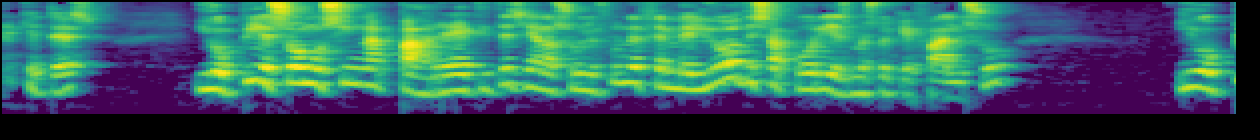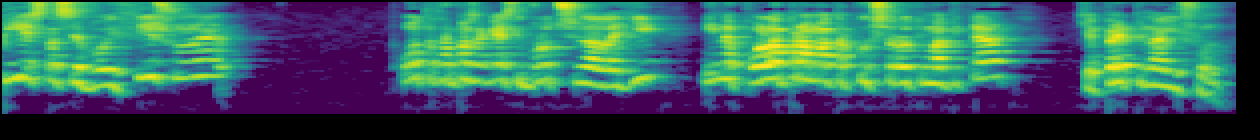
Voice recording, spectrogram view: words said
αρκετές, οι οποίες όμως είναι απαραίτητες για να σου λυθούν θεμελιώδεις απορίες μες στο κεφάλι σου, οι οποίες θα σε βοηθήσουν όταν θα πας να κάνεις την πρώτη συναλλαγή. Είναι πολλά πράγματα που έχεις ερωτηματικά και πρέπει να λυθούν.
